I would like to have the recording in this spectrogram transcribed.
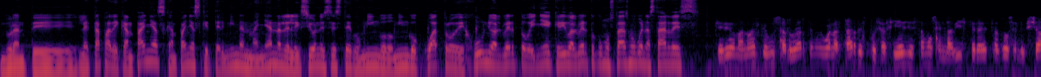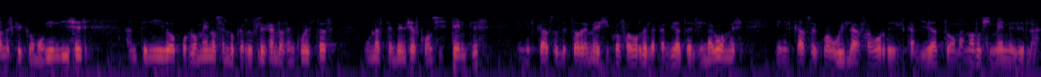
durante la etapa de campañas, campañas que terminan mañana, la elección es este domingo, domingo 4 de junio. Alberto Beñé, querido Alberto, ¿cómo estás? Muy buenas tardes. Querido Manuel, qué gusto saludarte, muy buenas tardes. Pues así es, ya estamos en la víspera de estas dos elecciones que, como bien dices, han tenido, por lo menos en lo que reflejan las encuestas, unas tendencias consistentes, en el caso del Estado de México a favor de la candidata Delfina Gómez y en el caso de Coahuila a favor del candidato Manolo Jiménez de la,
